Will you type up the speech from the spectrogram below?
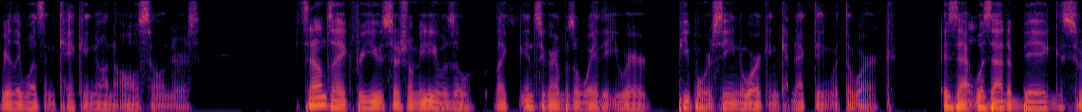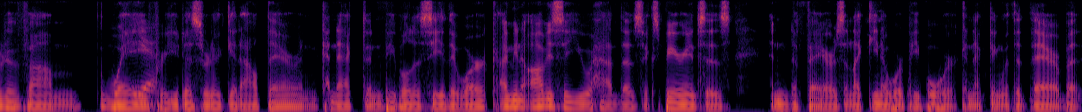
really wasn't kicking on all cylinders. It sounds like for you, social media was a like Instagram was a way that you were people were seeing the work and connecting with the work. Is that was that a big sort of um way Yeah. for you to sort of get out there and connect and people to see the work? I mean, obviously you had those experiences and affairs and like, you know, where people were connecting with it there, but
